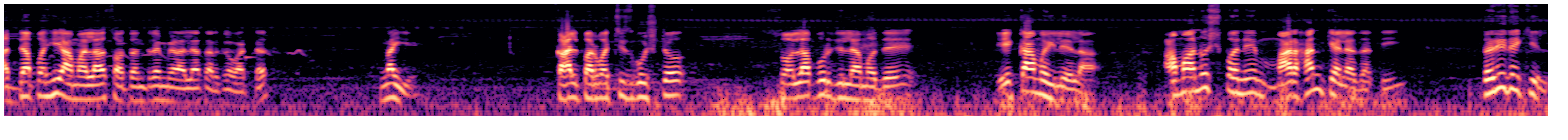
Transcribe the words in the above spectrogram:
अद्यापही आम्हाला स्वातंत्र्य मिळाल्यासारखं वाटत नाही आहे काल परवाचीच गोष्ट सोलापूर जिल्ह्यामध्ये एका महिलेला अमानुषपणे मारहाण केल्या जाती तरी देखील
